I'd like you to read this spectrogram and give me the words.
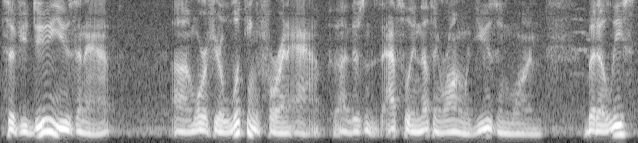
So if you do use an app, um, or if you're looking for an app, uh, there's absolutely nothing wrong with using one, but at least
